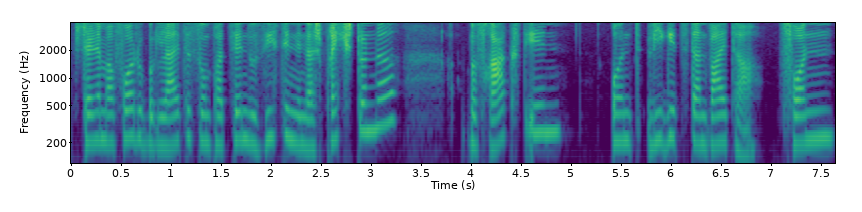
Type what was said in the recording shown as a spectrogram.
stell dir mal vor, du begleitest so einen Patienten, du siehst ihn in der Sprechstunde, befragst ihn und wie geht's dann weiter? Von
